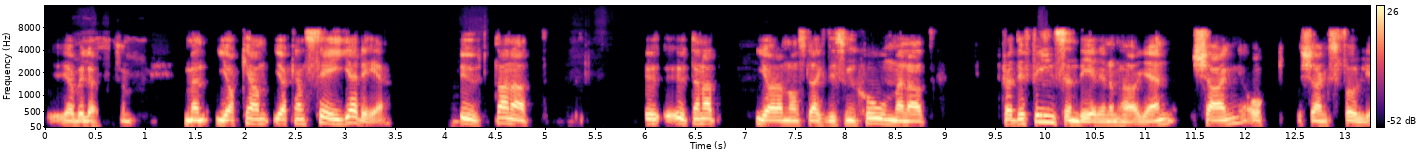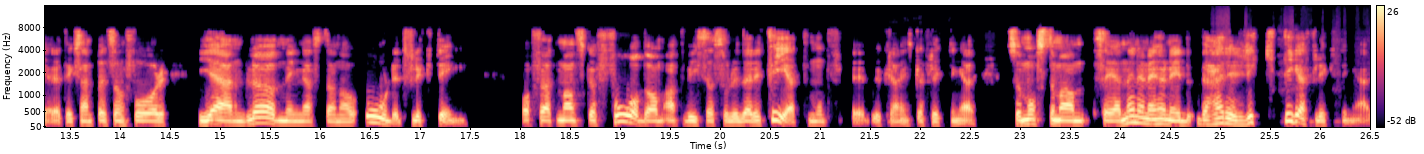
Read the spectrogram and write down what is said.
Jag vill, liksom, men jag kan, jag kan säga det utan att, utan att göra någon slags distinktion mellan att för att det finns en del inom högern, Chang och Changs följare till exempel, som får hjärnblödning nästan av ordet flykting. Och för att man ska få dem att visa solidaritet mot eh, ukrainska flyktingar så måste man säga nej, nej, nej, hörni, det här är riktiga flyktingar.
